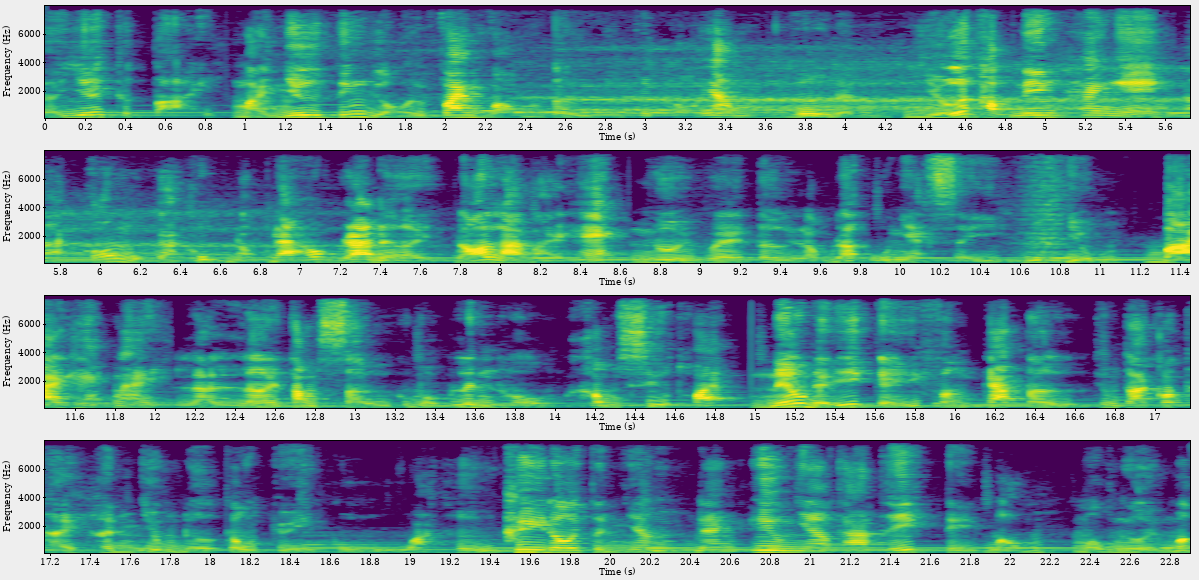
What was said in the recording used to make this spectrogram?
thế giới thực tại, mà như tiếng gọi vang vọng từ những cái cõi âm vô định. Giữa thập niên 2000 đã có một ca khúc độc đáo ra đời, đó là bài hát Người về từ lòng đất của nhạc sĩ Quốc Dũng. Bài hát này là lời tâm sự của một linh hồn không siêu thoát nếu để ý kỹ phần ca từ, chúng ta có thể hình dung được câu chuyện của quá khứ. Khi đôi tình nhân đang yêu nhau tha thiết thì bỗng một người mất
